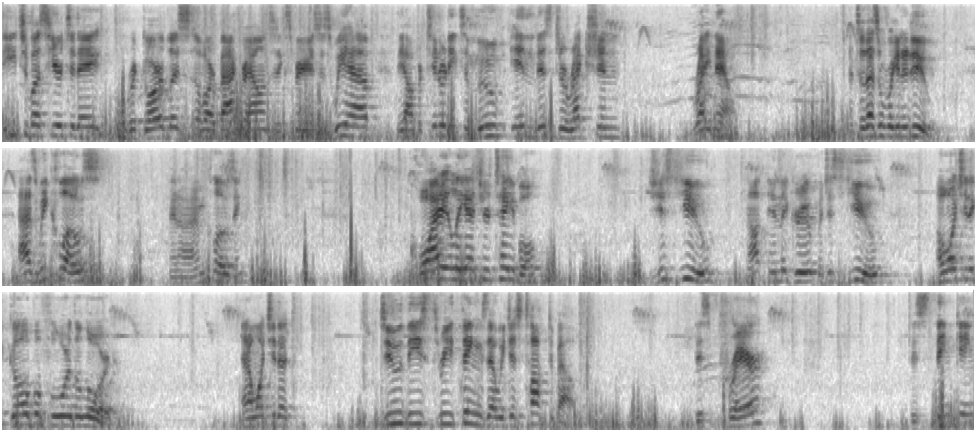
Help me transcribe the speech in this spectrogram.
Each of us here today, regardless of our backgrounds and experiences, we have the opportunity to move in this direction right now. And so that's what we're going to do. As we close, and I'm closing, quietly at your table, just you, not in the group, but just you, I want you to go before the Lord. And I want you to do these three things that we just talked about this prayer, this thinking,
